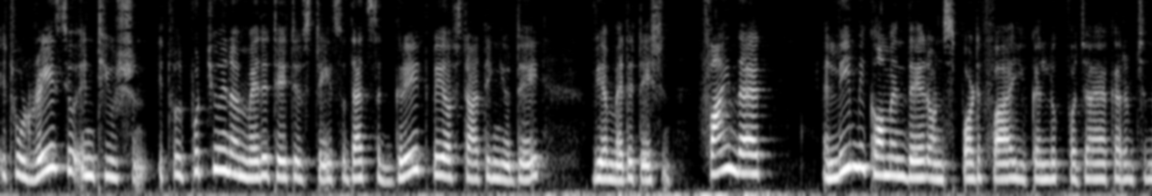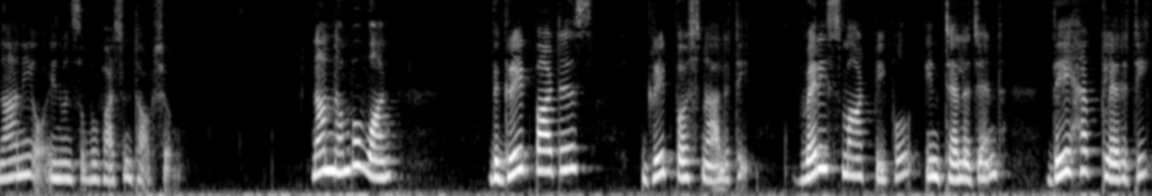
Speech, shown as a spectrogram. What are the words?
It will raise your intuition. It will put you in a meditative state. So, that's a great way of starting your day via meditation. Find that and leave me comment there on Spotify. You can look for Jaya Karamchandani or Invincible Passion Talk Show. Now, number one, the great part is great personality, very smart people, intelligent, they have clarity.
